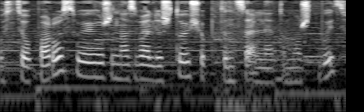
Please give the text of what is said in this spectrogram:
остеопороз, вы уже назвали. Что еще потенциально это может быть?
